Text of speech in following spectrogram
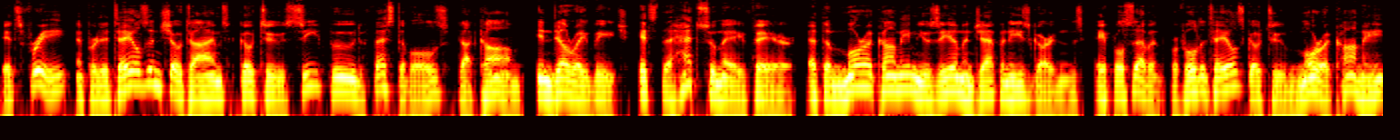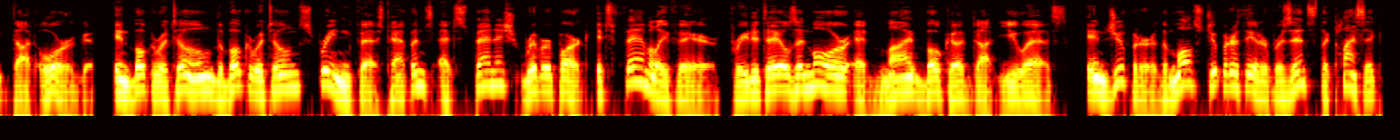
It's free, and for details and showtimes, go to seafoodfestivals.com. In Delray Beach, it's the Hatsume Fair at the Morikami Museum and Japanese Gardens, April 7th. For full details, go to morikami.org. In Boca Raton, the Boca Raton Spring Fest happens at Spanish River Park. It's family fair. Free details and more at myboca.us. In Jupiter, the Maltz Jupiter Theater presents the classic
